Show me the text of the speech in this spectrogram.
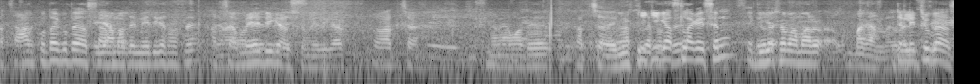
আচ্ছা আর কোথায় কোথায় আছে আমাদের মেহেদি গাছ আছে। আচ্ছা, মেহেদি গাছ। মেহেদি গাছ। আচ্ছা। মানে আমাদের আচ্ছা কি কি গাছ লাগাইছেন এগুলো সব আমার বাগান। এটা লিচু গাছ।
